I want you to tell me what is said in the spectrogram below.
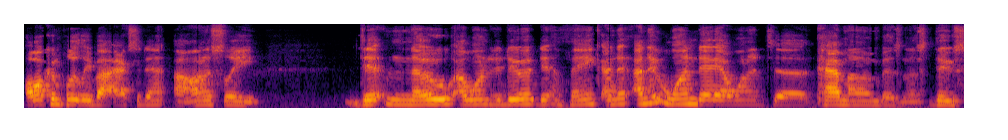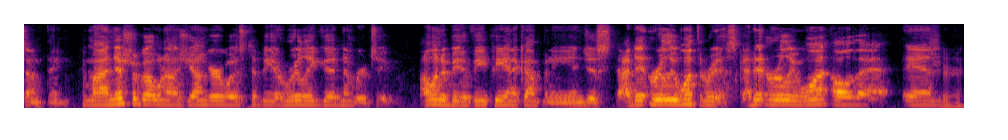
all completely by accident. I honestly didn't know I wanted to do it. Didn't think I knew. I knew one day I wanted to have my own business, do something. My initial goal when I was younger was to be a really good number two. I wanted to be a VP in a company, and just I didn't really want the risk. I didn't really want all that, and sure.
